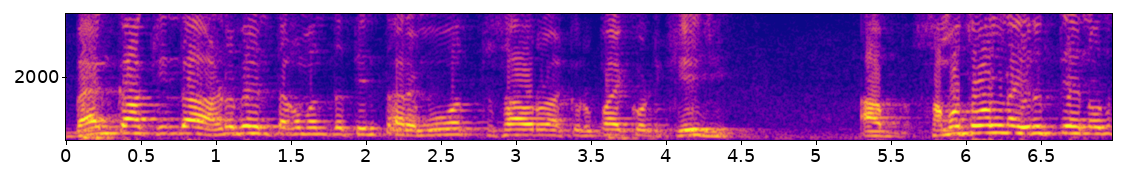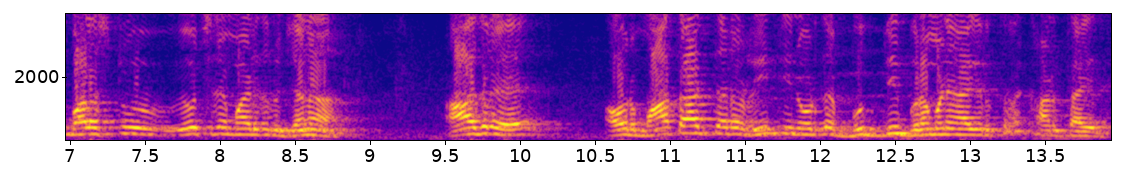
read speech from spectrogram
ಬ್ಯಾಂಕಾಕಿಂದ ಅಣಬೆಯನ್ನು ತಗೊಂಬಂತ ತಿಂತಾರೆ. ಮೂವತ್ತು ಸಾವಿರ ರೂಪಾಯಿ ಕೊಟ್ಟು ಕೆ ಜಿ ಆ ಸಮತೋಲನ ಇರುತ್ತೆ ಅನ್ನೋದು ಭಾಳಷ್ಟು ಯೋಚನೆ ಮಾಡಿದರು ಜನ. ಆದರೆ ಅವ್ರು ಮಾತಾಡ್ತಾ ಇರೋ ರೀತಿ ನೋಡಿದ್ರೆ ಬುದ್ಧಿ ಭ್ರಮಣೆ ಆಗಿರ್ತಾರೆ ಕಾಣ್ತಾ ಇದೆ.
